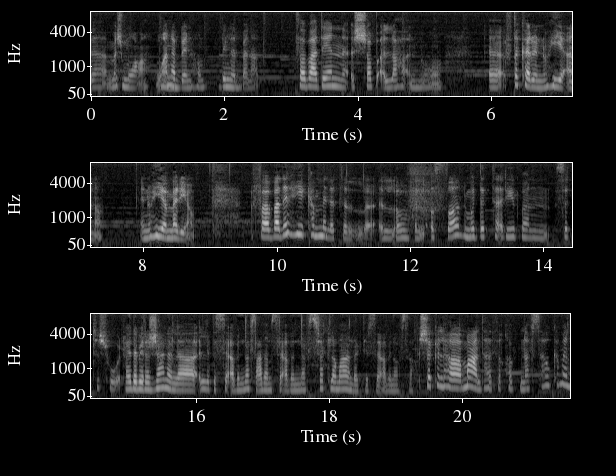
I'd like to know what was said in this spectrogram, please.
مجموعة وأنا مم. بينهم بين البنات. فبعدين الشاب قال لها إنه آه، افتكر إنه هي أنا إنه هي مريم. فبعدين هي كملت ال ال القصة لمدة تقريبا ست شهور. هيدا بيرجعنا لقلة الثقة بالنفس عدم الثقة بالنفس. شكلها ما عندها كتير ثقة بنفسها. شكلها ما عندها ثقة بنفسها وكمان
